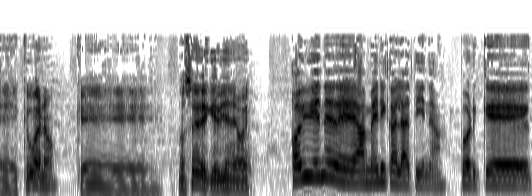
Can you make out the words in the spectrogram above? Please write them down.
eh, que bueno, que no sé de qué viene hoy. Hoy viene de América Latina, porque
